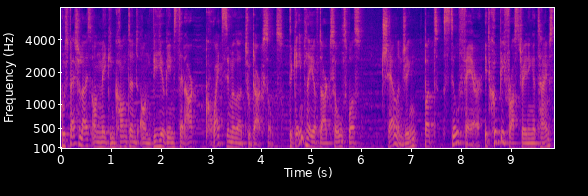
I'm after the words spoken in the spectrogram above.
who specialize on making content on video games that are quite similar to Dark Souls. The gameplay of Dark Souls was challenging, but still fair. It could be frustrating at times,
